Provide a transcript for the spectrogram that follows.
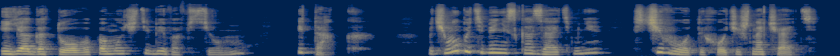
И я готова помочь тебе во всем. Итак, почему бы тебе не сказать мне, с чего ты хочешь начать?»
